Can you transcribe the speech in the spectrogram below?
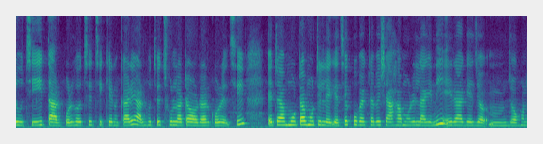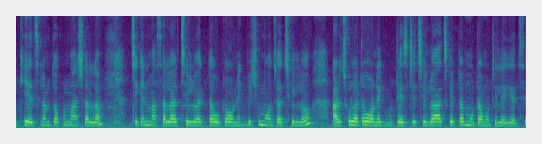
লুচি, তারপরে হচ্ছে চিকেন কারি আর হচ্ছে ছোলাটা অর্ডার করেছি। এটা মোটামুটি লেগেছে, খুব একটা বেশি আহামরি লাগেনি। এর আগে যখন খেয়েছিলাম তখন মাসাল্লাম চিকেন মশালা ছিল একটা, ওটা অনেক বেশি মজা ছিল আর ছোলাটাও অনেক টেস্টি ছিল, আজকেরটা মোটামুটি লেগেছে।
